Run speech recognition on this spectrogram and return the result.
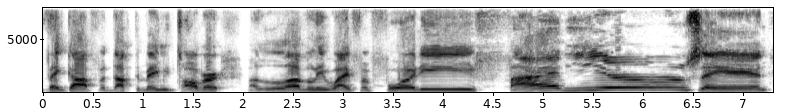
Thank God for Dr. Mamie Tauber, my lovely wife of 45 years and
